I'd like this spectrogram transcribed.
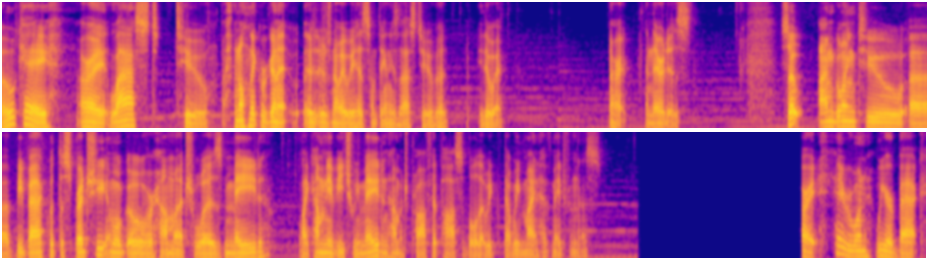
Okay. All right. Last two. I don't think we're gonna. There's no way we hit something in these last two, but either way. All right, and there it is. So I'm going to uh, be back with the spreadsheet, and we'll go over how much was made, like how many of each we made, and how much profit possible that we that we might have made from this. All right, hey everyone, we are back.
